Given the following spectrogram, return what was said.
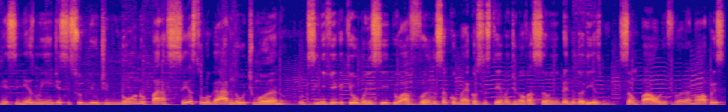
nesse mesmo índice, subiu de nono para sexto lugar no último ano, o que significa que o município avança como ecossistema de inovação e empreendedorismo. São Paulo e Florianópolis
